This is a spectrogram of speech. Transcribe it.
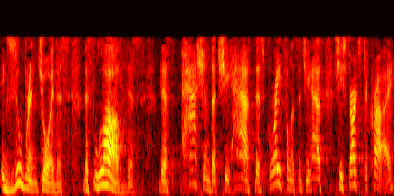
exuberant joy, this, this love, this this passion that she has, this gratefulness that she has, she starts to cry,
